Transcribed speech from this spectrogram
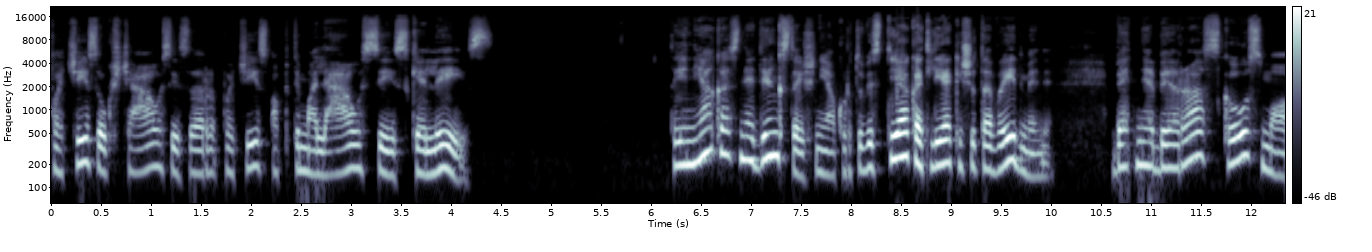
pačiais aukščiausiais ar pačiais optimaliausiais keliais. Tai niekas nedingsta iš niekur, tu vis tiek atlieki šitą vaidmenį, bet nebėra skausmo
